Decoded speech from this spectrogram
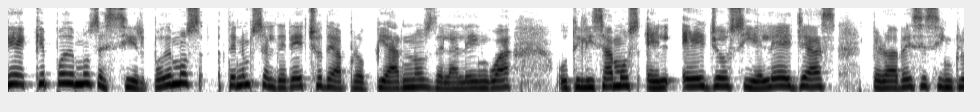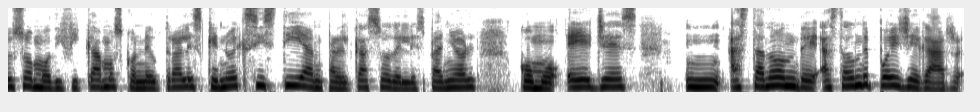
¿Qué, ¿Qué, podemos decir? Podemos, tenemos el derecho de apropiarnos de la lengua, utilizamos el ellos y el ellas, pero a veces incluso modificamos con neutrales que no existían para el caso del español, como ellas. Mm, ¿Hasta dónde, hasta dónde puede llegar?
